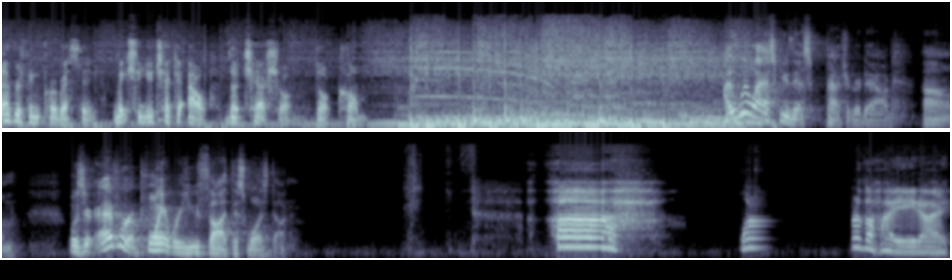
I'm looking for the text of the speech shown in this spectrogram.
everything pro wrestling. Make sure you check it out, thechairshot.com. I will ask you this, Patrick O'Dowd. Um, was there ever a point where you thought this was done? Uh, one one of the hiati,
